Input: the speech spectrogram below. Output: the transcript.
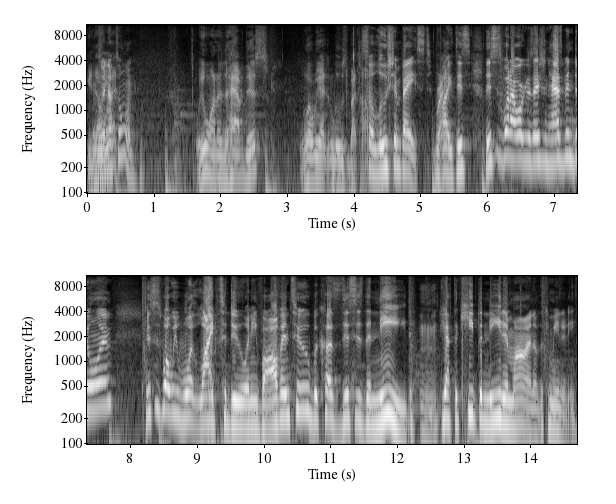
you know Went what up to them. we wanted to have this what we got to lose by talking solution based. Right. Like this this is what our organization has been doing. This is what we would like to do and evolve into because this is the need. Mm-hmm. You have to keep the need in mind of the community.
